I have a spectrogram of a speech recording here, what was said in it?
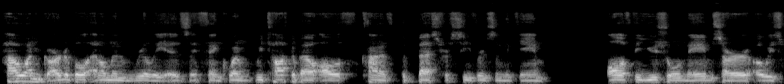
how unguardable Edelman really is. I think when we talk about all of kind of the best receivers in the game, all of the usual names are always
